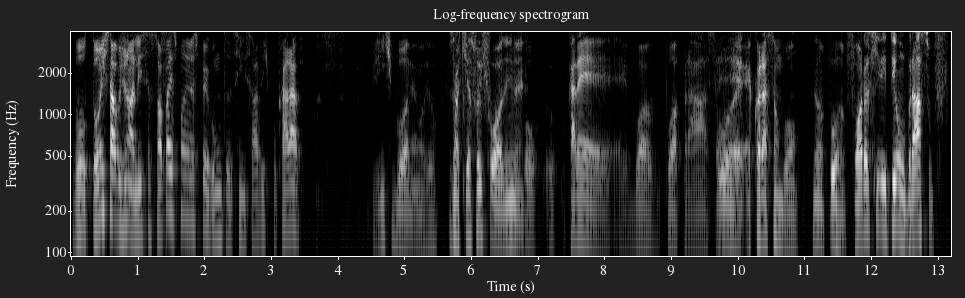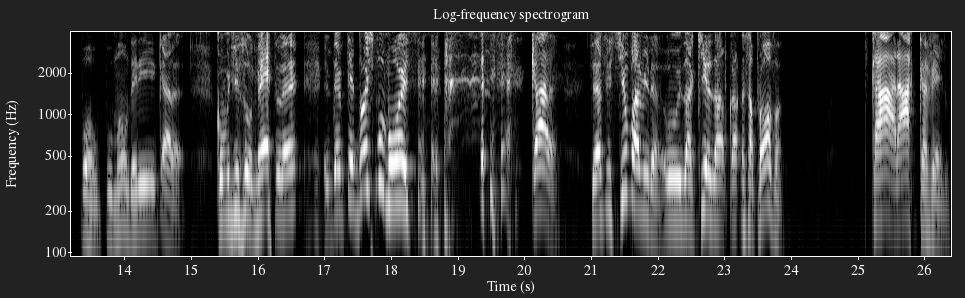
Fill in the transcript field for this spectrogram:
voltou onde estava o jornalista só pra responder minhas perguntas, assim, sabe? Tipo, o cara. Gente boa mesmo, viu? Zaquias foi foda, hein, velho? Pô, o, o cara é, é boa, boa praça, Pô, é, é coração bom. Não, porra, fora que ele tem um braço, porra, o pulmão dele, cara, como diz o Neto, né? Ele deve ter dois pulmões. cara, você assistiu, família, o Zaquias nessa prova? Caraca, velho.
